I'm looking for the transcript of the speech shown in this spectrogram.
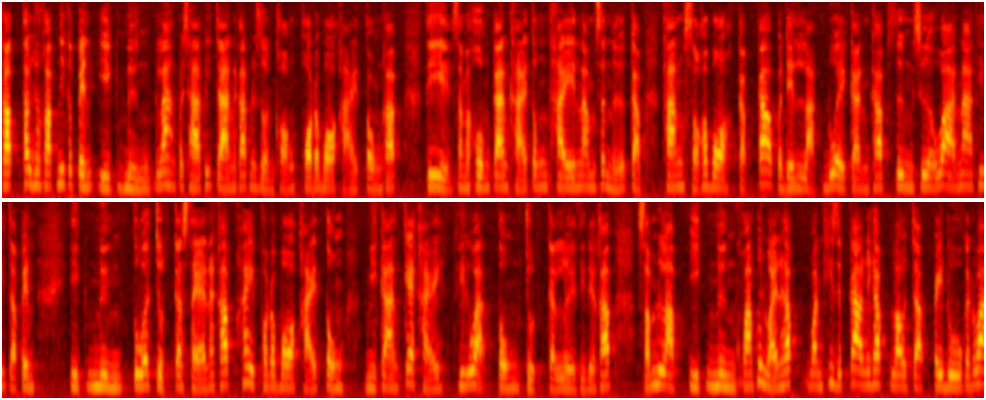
ครับท่านผู้ชมครับนี่ก็เป็นอีกหนึ่งร่างประชาพิจารณ์นะครับในส่วนของพรบขายตรงครับ ที่สมาคมการขายตรงไทยนำเสนอกับทางสคบกับ 9 ประเด็นหลักด้วยกันครับ ซึ่งเชื่อว่าหน้าที่จะเป็น อีกหนึ่งตัวจุดกระแสนะครับ ให้พรบขายตรงมีการแก้ไขที่เรียกว่าตรงจุดกันเลยทีเดียวครับสำหรับอีกหนึ่งความเคลื่อนไหวนะครับ วันที่ 19 นี้ครับเราจะไปดูกันว่า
